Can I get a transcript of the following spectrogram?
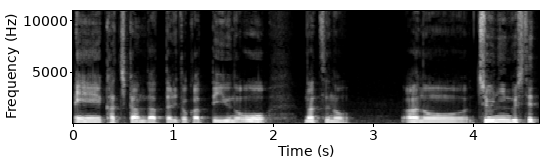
えー、価値観だったりとかっていうのをなんつうのあのチューニングして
